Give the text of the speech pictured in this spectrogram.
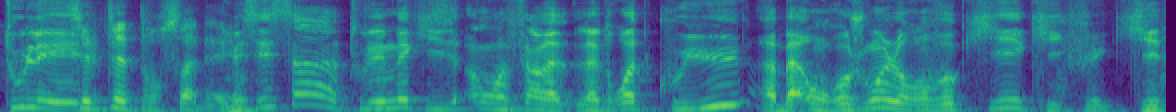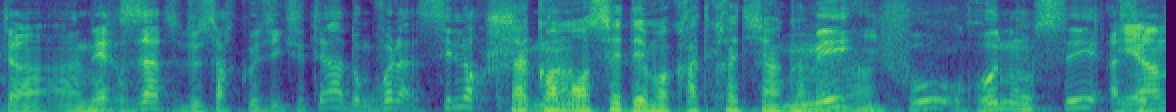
tous les. C'est peut-être pour ça d'ailleurs. Mais c'est ça, tous les mecs ils disent Ah, on va faire la, la droite couillue, ah bah on rejoint Laurent Wauquiez qui, qui est un, un ersatz de Sarkozy, etc. Donc voilà, c'est leur Ça a chemin. commencé démocrate chrétien quand mais même. hein. il faut renoncer à Et cette, un,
